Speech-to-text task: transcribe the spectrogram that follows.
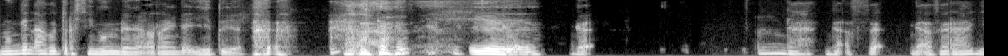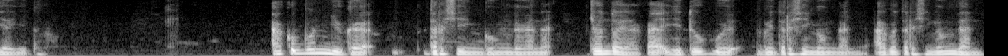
Mungkin aku tersinggung dengan orang yang kayak gitu ya. Iya Nggak- iya. nggak nggak fair nggak fair aja gitu. Aku pun juga tersinggung dengan contoh ya kayak gitu gue gue tersinggung kan. Aku tersinggung dan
